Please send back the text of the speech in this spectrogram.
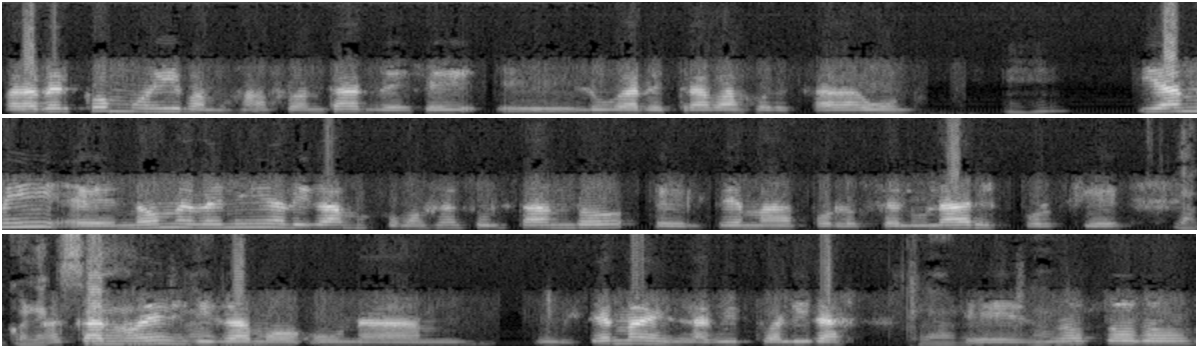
para ver cómo íbamos a afrontar desde eh, el lugar de trabajo de cada uno. Y a mí eh, no me venía, digamos, como resultando el tema por los celulares, porque La acá no es, claro. digamos, una... El tema es la virtualidad. Claro, Eh, claro. No todos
